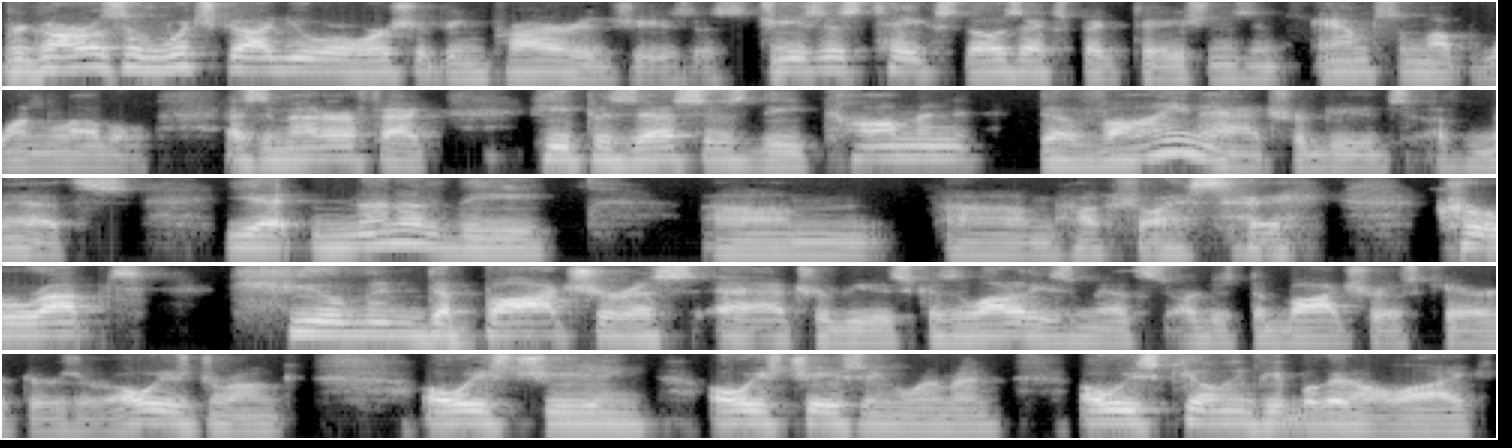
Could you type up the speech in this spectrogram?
Regardless of which God you were worshiping prior to Jesus, Jesus takes those expectations and amps them up one level. As a matter of fact, he possesses the common divine attributes of myths, yet none of the, um, um, how shall I say, corrupt human debaucherous attributes because a lot of these myths are just debaucherous characters. Are always drunk always cheating always chasing women always killing people they don't like.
